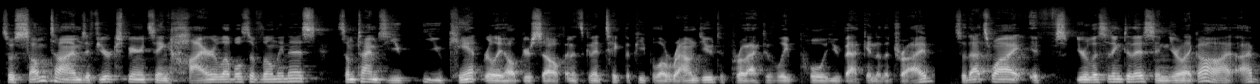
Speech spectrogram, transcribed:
So sometimes if you're experiencing higher levels of loneliness, sometimes you you can't really help yourself and it's going to take the people around you to proactively pull you back into the tribe. So that's why if you're listening to this and you're like, "Oh, I, I've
